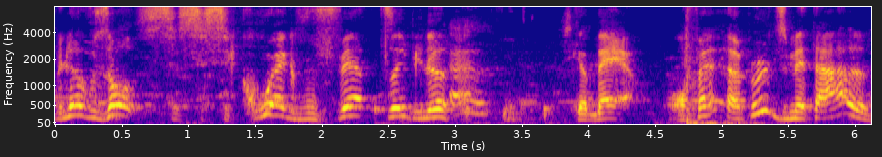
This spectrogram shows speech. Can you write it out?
mais là, vous autres, c'est- quoi que vous faites, tu sais? Puis là, je comme, ben, on fait un peu du métal.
